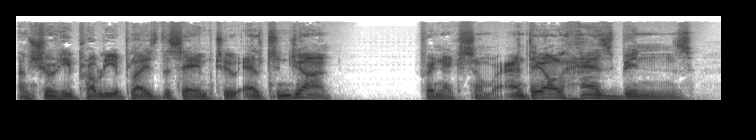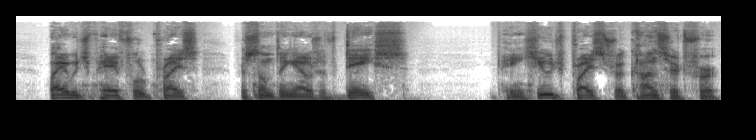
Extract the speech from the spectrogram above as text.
I'm sure he probably applies the same to Elton John for next summer. Aren't they all has beens? Why would you pay full price for something out of date? Paying huge price for a concert for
